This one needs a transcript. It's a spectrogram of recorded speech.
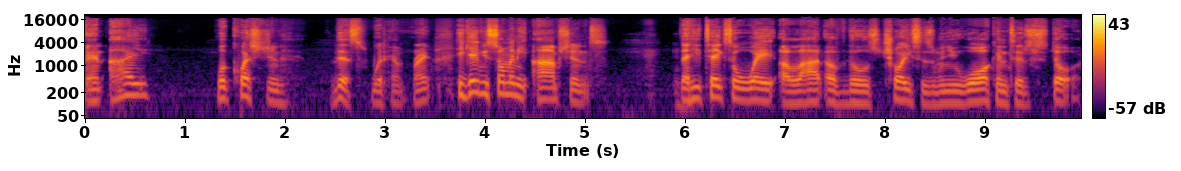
and I will question this with him, right? He gave you so many options that he takes away a lot of those choices when you walk into the store.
